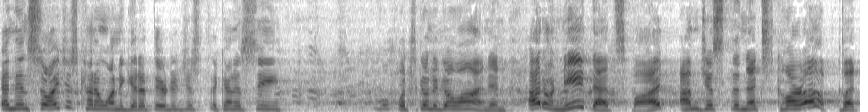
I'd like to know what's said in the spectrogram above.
And then so I just kind of want to get up there to just to kind of see what's going to go on. And I don't need that spot. I'm just the next car up. But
